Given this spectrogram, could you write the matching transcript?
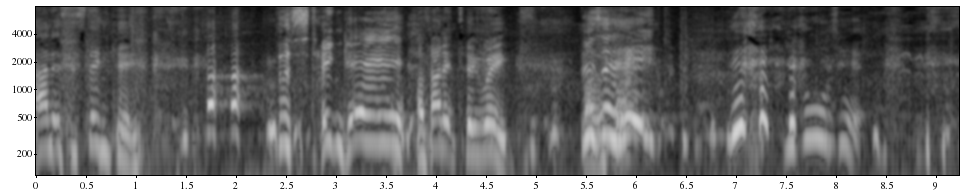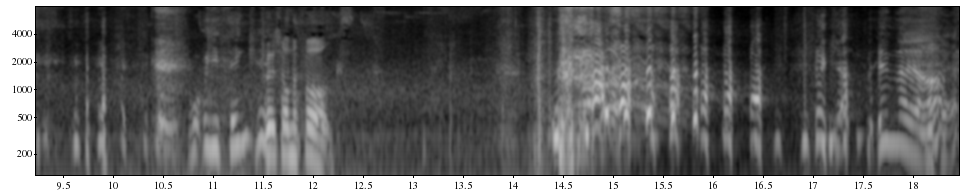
and it's the stinky. the stinky! I've had it two weeks. There's a heap! you bought it. what were you thinking? Push on the forks. In there.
